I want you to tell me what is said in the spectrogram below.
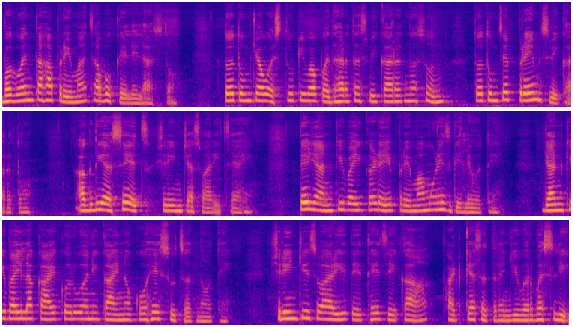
भगवंत हा प्रेमाचा भुकेलेला असतो. तो तुमच्या वस्तू किंवा पदार्थ स्वीकारत नसून तो तुमचे प्रेम स्वीकारतो. अगदी असेच श्रींच्या स्वारीचे आहे. ते जानकीबाईकडे प्रेमामुळेच गेले होते. जानकीबाईला काय करू आणि काय नको हे सुचत नव्हते. श्रींची स्वारी तेथेच एका फाटक्या सतरंजीवर बसली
